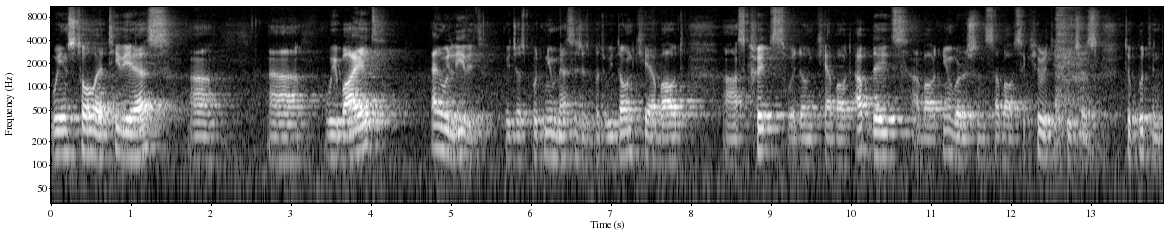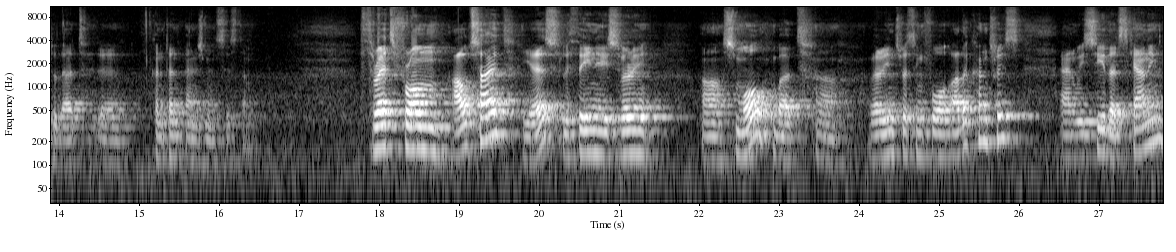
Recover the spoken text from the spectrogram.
We install a TVS, uh, uh, we buy it, and we leave it. We just put new messages, but we don't care about uh, scripts, we don't care about updates, about new versions, about security features to put into that uh, content management system. Threats from outside, yes, Lithuania is very uh, small, but uh, very interesting for other countries. And we see that scanning,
